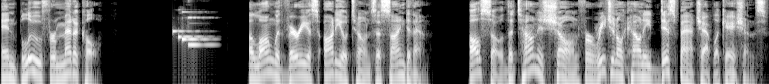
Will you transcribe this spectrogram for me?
and blue for medical, along with various audio tones assigned to them. Also, the town is shown for regional county dispatch applications.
